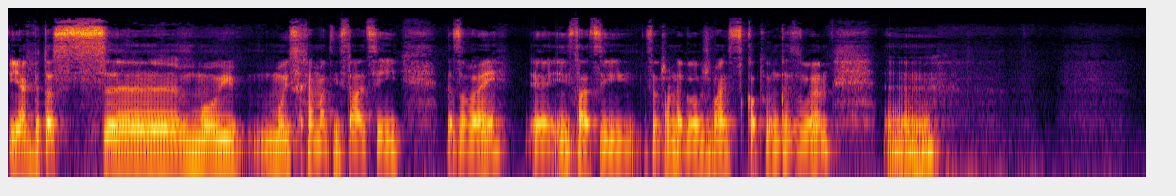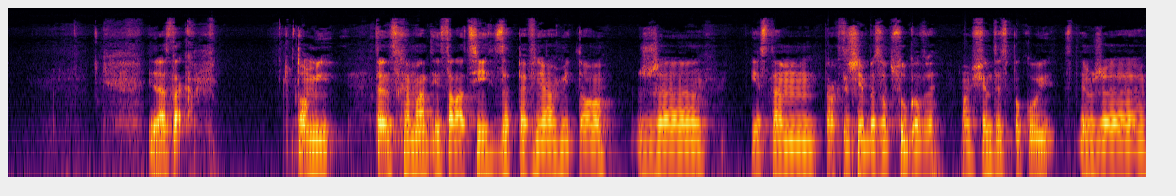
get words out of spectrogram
jakby to jest e, mój, mój schemat instalacji gazowej, e, instalacji centralnego ogrzewania z kotłem gazowym. E, I teraz tak, to mi, ten schemat instalacji zapewnia mi to, że jestem praktycznie bezobsługowy. Mam święty spokój z tym, że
